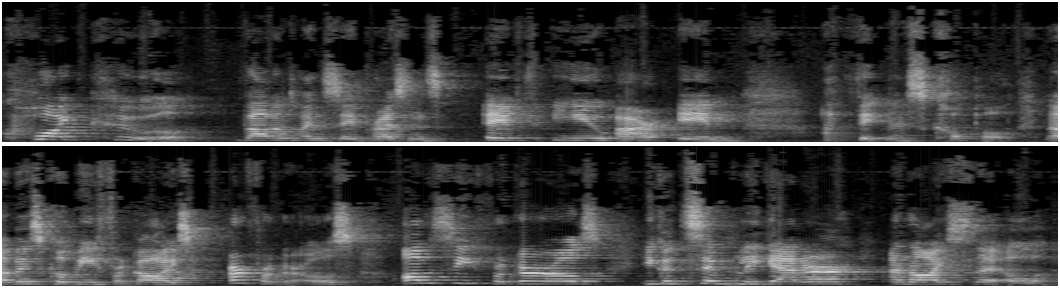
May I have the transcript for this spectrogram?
quite cool Valentine's Day presents if you are in a fitness couple. Now this could be for guys or for girls. Obviously for girls, you could simply get her a nice little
